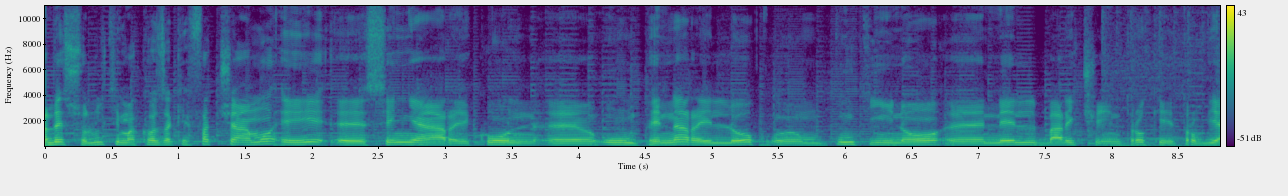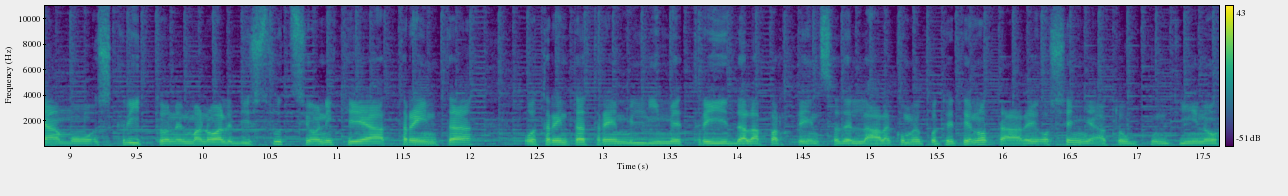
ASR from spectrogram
Adesso l'ultima cosa che facciamo è eh, segnare con eh, un pennarello eh, un puntino eh, nel baricentro che troviamo scritto nel manuale di istruzioni che ha 30 o 33 mm dalla partenza dell'ala. Come potete notare ho segnato un puntino.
